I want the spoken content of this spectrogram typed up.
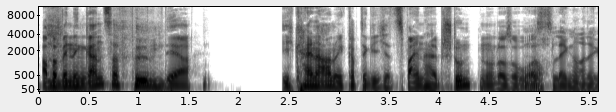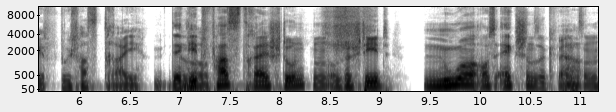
Aber wenn ein ganzer Film, der, ich keine Ahnung, ich glaube, der geht jetzt zweieinhalb Stunden oder sowas, Noch länger, der geht wirklich fast drei. der also- geht fast drei Stunden und besteht nur aus Actionsequenzen,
